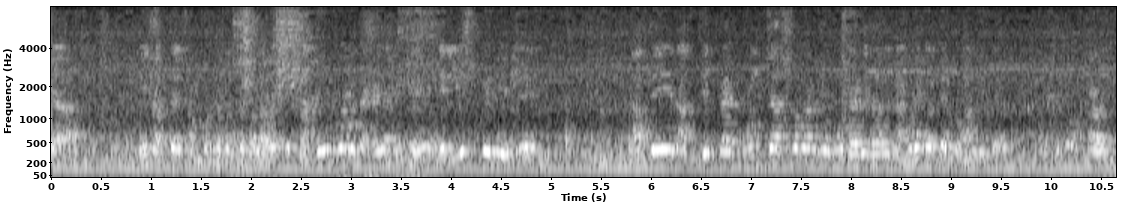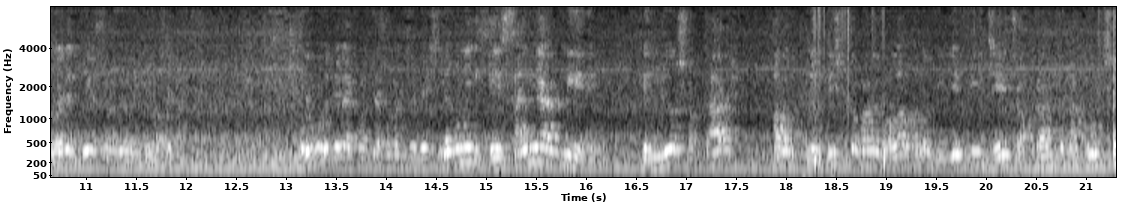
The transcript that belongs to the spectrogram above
মিডিয়া এই সপ্তাহে সম্পর্ক করতে বলা হয়েছে। প্রাথমিকভাবে দেখা যাচ্ছে যে লিস্ট বেরিয়েছে, তাতে রাজ্যের প্রায় পঞ্চাশ শতাংশ ভোটারকে তাদের নাগরিকত্বের প্রমাণ দিতে হবে। কারণ দু হাজার দুইয়ের সঙ্গে তাদের মিলছে না জেলায় পঞ্চাশ শতাংশ বেশি। দেখুন, এই এসআইআর নিয়ে কেন্দ্রীয় সরকার আরও নির্দিষ্টভাবে বলা হলো, বিজেপি যে চক্রান্তটা করছে,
